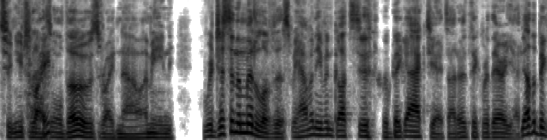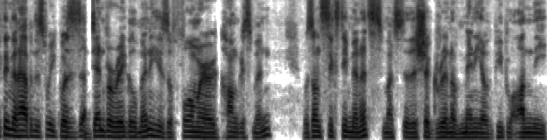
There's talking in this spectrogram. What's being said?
to neutralize right? all those right now? I mean, we're just in the middle of this. We haven't even got to the big act yet. I don't think we're there yet. The other big thing that happened this week was uh, Denver Riggleman. He's a former congressman was on 60 Minutes, much to the chagrin of many of the people on the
